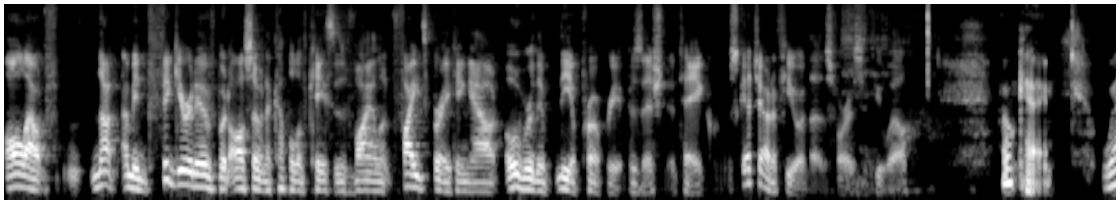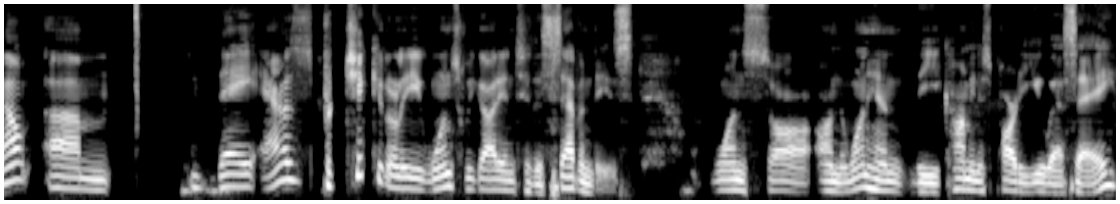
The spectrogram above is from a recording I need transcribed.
all out not i mean figurative but also in a couple of cases violent fights breaking out over the, the appropriate position to take. Sketch out a few of those for us if you will. Okay. Well um, they as particularly once we got into the 70s one saw on the one hand the communist party usa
